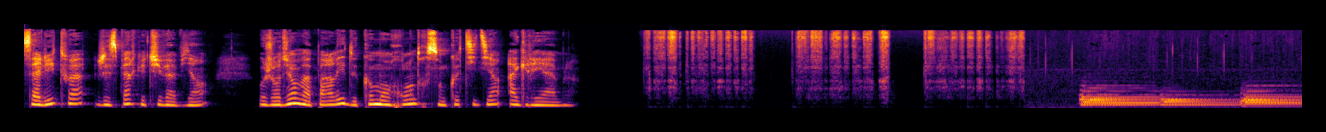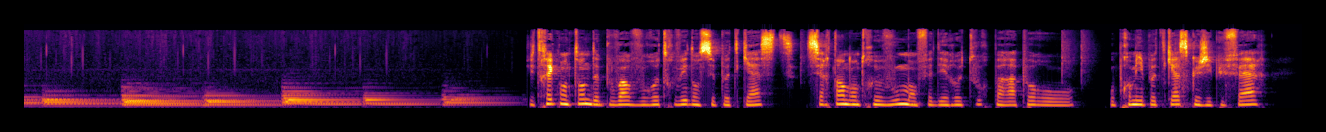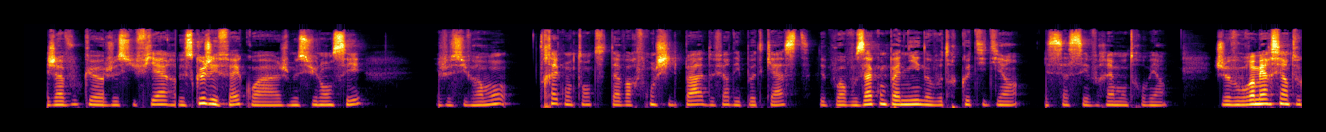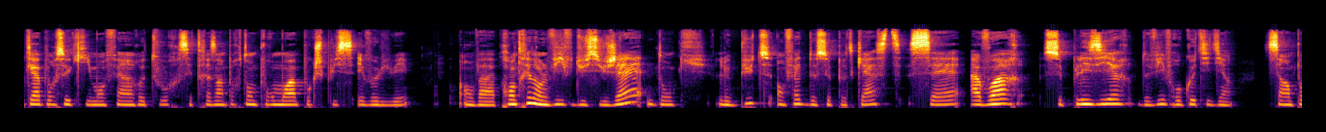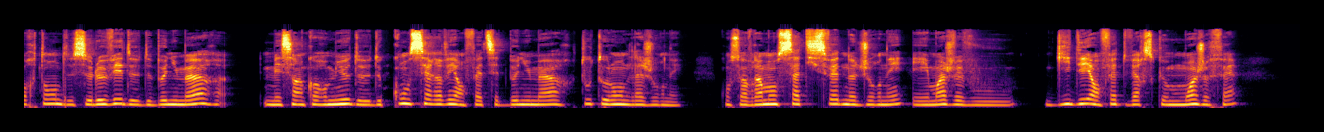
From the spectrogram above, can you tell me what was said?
Salut toi, j'espère que tu vas bien. Aujourd'hui on va parler de comment rendre son quotidien agréable. Je suis très contente de pouvoir vous retrouver dans ce podcast. Certains d'entre vous m'ont fait des retours par rapport au, premier podcast que j'ai pu faire. J'avoue que je suis fière de ce que j'ai fait, quoi. Je me suis lancée. Je suis vraiment très contente d'avoir franchi le pas, de faire des podcasts, de pouvoir vous accompagner dans votre quotidien. Et ça, c'est vraiment trop bien. Je vous remercie en tout cas pour ceux qui m'ont fait un retour. C'est très important pour moi pour que je puisse évoluer. On va rentrer dans le vif du sujet. Donc, le but en fait de ce podcast, c'est avoir ce plaisir de vivre au quotidien. C'est important de se lever de, bonne humeur, mais c'est encore mieux de, de conserver en fait cette bonne humeur tout au long de la journée qu'on soit vraiment satisfait de notre journée. Et moi, je vais vous guider en fait vers ce que moi je fais,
